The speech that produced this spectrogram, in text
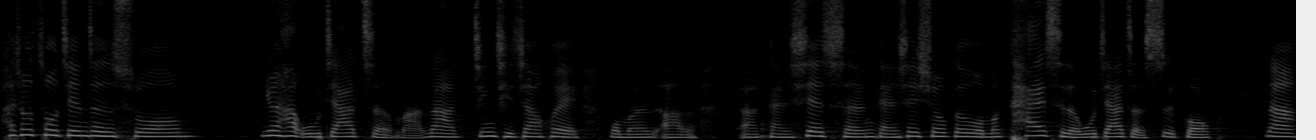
他就做见证说，因为他无家者嘛。那惊奇教会，我们啊啊、呃、感谢神，感谢修哥，我们开始了无家者事工。那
